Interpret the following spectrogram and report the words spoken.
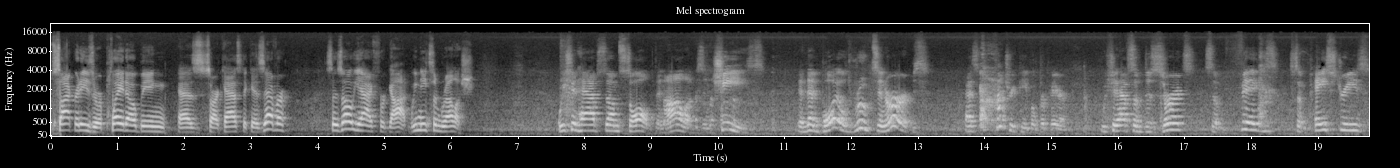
Socrates or Plato, being as sarcastic as ever, says, Oh, yeah, I forgot. We need some relish. We should have some salt and olives and cheese, and then boiled roots and herbs as country people prepare. We should have some desserts, some figs, some pastries.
